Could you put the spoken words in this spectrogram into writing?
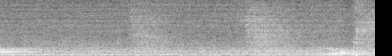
の黒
